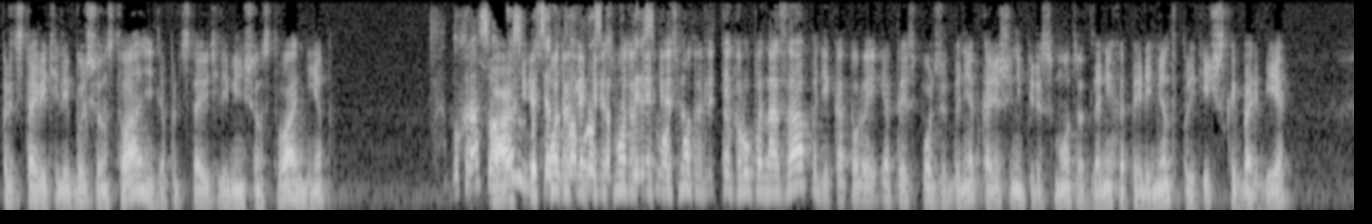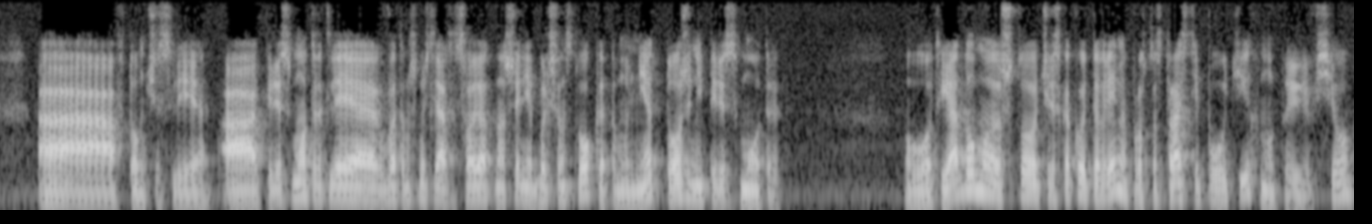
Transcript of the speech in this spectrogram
представителей большинства, ни для представителей меньшинства нет. Ну хорошо, а, а может быть этот вопрос ли, пересмотрят, ли, пересмотрят ли те группы на Западе, которые это используют? Да нет, конечно, не пересмотрят. Для них это элемент в политической борьбе а, в том числе. А пересмотрят ли в этом смысле свое отношение большинство к этому? Нет, тоже не пересмотрят. Вот. Я думаю, что через какое-то время просто страсти поутихнут и все.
